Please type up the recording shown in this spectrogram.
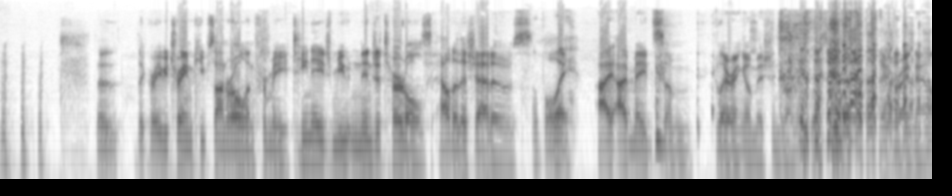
The the gravy train keeps on rolling for me. Teenage Mutant Ninja Turtles Out of the Shadows. Oh, boy. I, I made some glaring omissions on this list right now.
